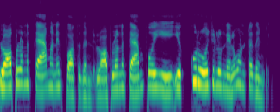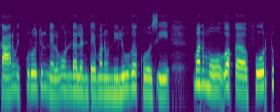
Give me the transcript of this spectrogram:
లోపల ఉన్న తేమ అనేది పోతుందండి. లోపల ఉన్న తేమ పోయి ఎక్కువ రోజులు నిల్వ ఉంటుందండి. కారం ఎక్కువ రోజులు నిల్వ ఉండాలంటే మనం నిలువుగా కోసి మనము ఒక ఫోర్ టు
